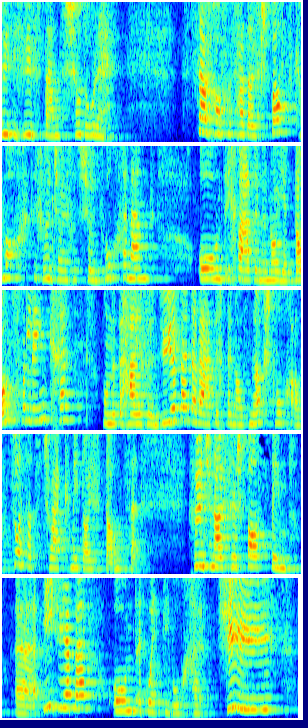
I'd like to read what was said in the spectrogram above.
unsere fünf Tänze schon durch. So, ich hoffe, es hat euch Spass gemacht. Ich wünsche euch ein schönes Wochenende und ich werde einen neuen Tanz verlinken, den ihr daheim könnt üben könnt. Werde ich dann als nächste Woche als Zusatztrack mit euch tanzen. Ich wünsche euch viel Spass beim äh, Einüben und eine gute Woche. Tschüss!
